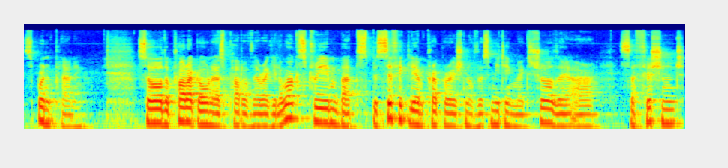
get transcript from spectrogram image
sprint planning. So the product owner is part of the regular work stream, but specifically in preparation of this meeting makes sure there are sufficient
